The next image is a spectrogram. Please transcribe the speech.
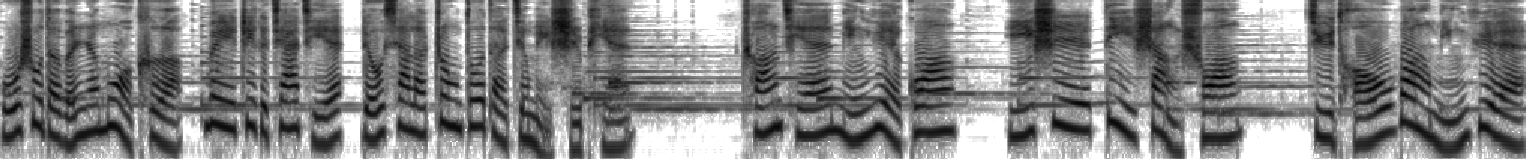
无数的文人墨客为这个佳节留下了众多的精美诗篇。床前明月光。疑是地上霜，举头望明月，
